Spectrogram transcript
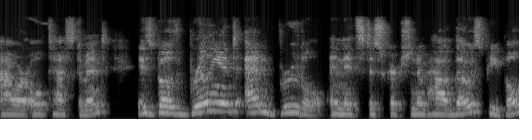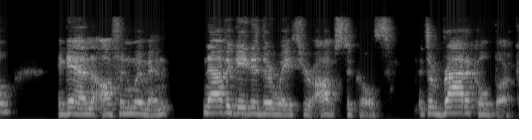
our Old Testament, is both brilliant and brutal in its description of how those people, again, often women, navigated their way through obstacles. It's a radical book.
